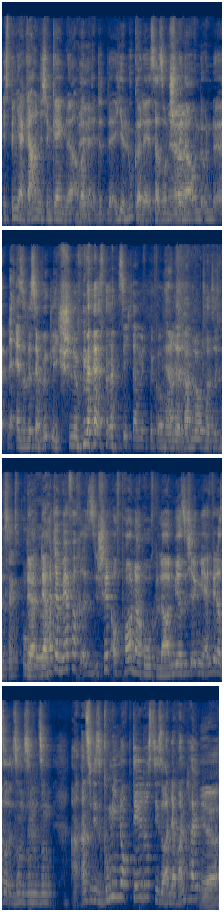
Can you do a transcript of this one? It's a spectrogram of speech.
ich bin ja gar nicht im Game, ne? Aber nee. hier Luca, der ist ja so ein ja. Spinner und, und äh, also das ist ja wirklich schlimm, was ich da mitbekomme. Ja, der Drachenlord hat sich eine Sexpuppe. Der, der hat ja mehrfach äh, Shit auf Pornhub hochgeladen, wie er sich irgendwie entweder so, so, so, so ein Ahnst du diese Gumminopp-Dildos, die so an der Wand halten? Ja.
